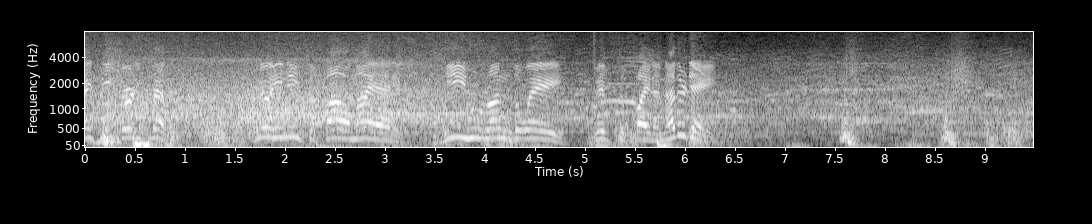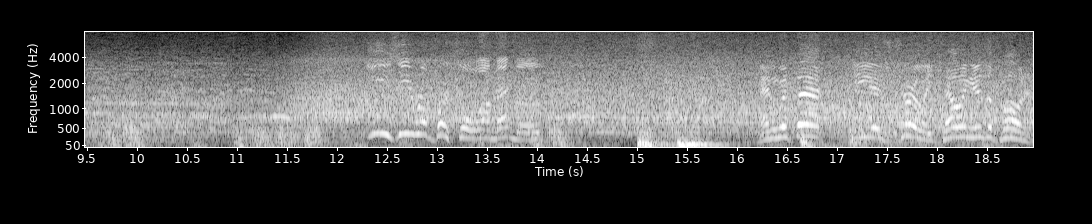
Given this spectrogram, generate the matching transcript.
1937. You know, he needs to follow my adage. He who runs away lives to fight another day. Easy reversal on that move. And with that, he is surely telling his opponent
